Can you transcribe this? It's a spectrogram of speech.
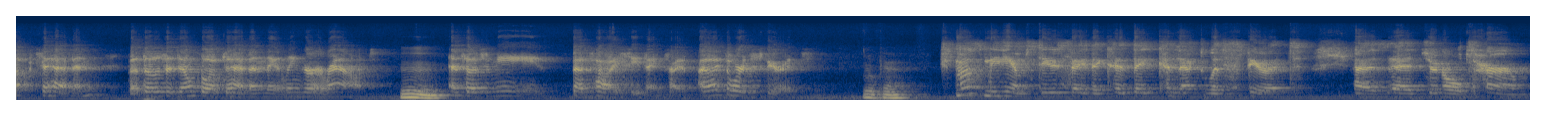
up to heaven, but those that don't go up to heaven, they linger around. Hmm. And so to me, that's how I see things. I, I like the word spirits. Okay. Most mediums do say they could they connect with spirit as a general term,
